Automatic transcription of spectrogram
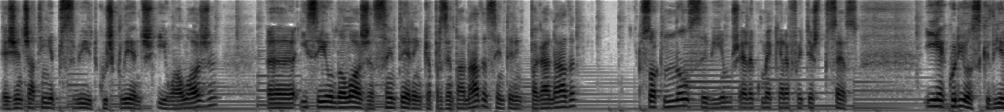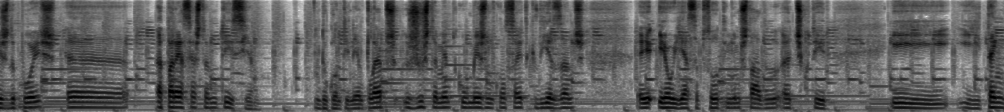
A gente já tinha percebido que os clientes iam à loja e saíam da loja sem terem que apresentar nada, sem terem que pagar nada, só que não sabíamos era como é que era feito este processo. E é curioso que dias depois uh, aparece esta notícia do Continente Labs, justamente com o mesmo conceito que dias antes eu e essa pessoa tínhamos estado a discutir. E, e tenho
